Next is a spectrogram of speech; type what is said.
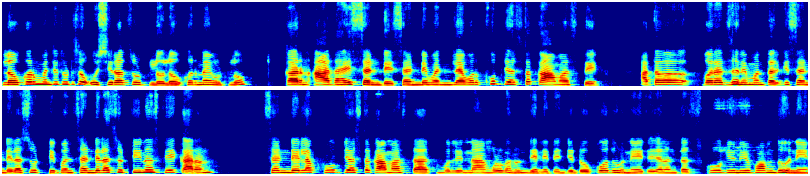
लवकर म्हणजे थोडंसं उशिराच उठलो लवकर नाही उठलो. कारण आज आहे संडे. संडे म्हणल्यावर खूप जास्त काम असते. आता बऱ्याच जणी म्हणतात की संडेला सुट्टी पण संडेला सुट्टी नसते कारण संडेला खूप जास्त काम असतात. मुलींना आंघोळ घालून देणे त्यांचे डोकं धुणे त्याच्यानंतर स्कूल युनिफॉर्म धुणे.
